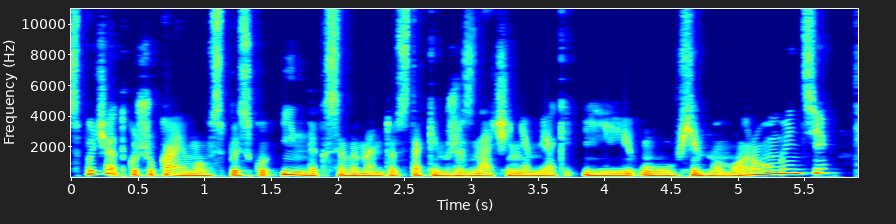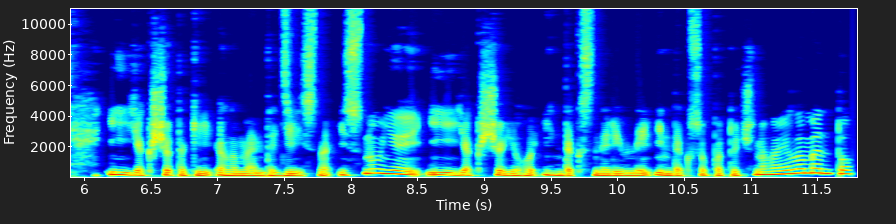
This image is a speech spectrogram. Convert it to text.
Спочатку шукаємо в списку індекс елементу з таким же значенням, як і у вхідному аргументі. І якщо такий елемент дійсно існує, і якщо його індекс не рівний індексу поточного елементу,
